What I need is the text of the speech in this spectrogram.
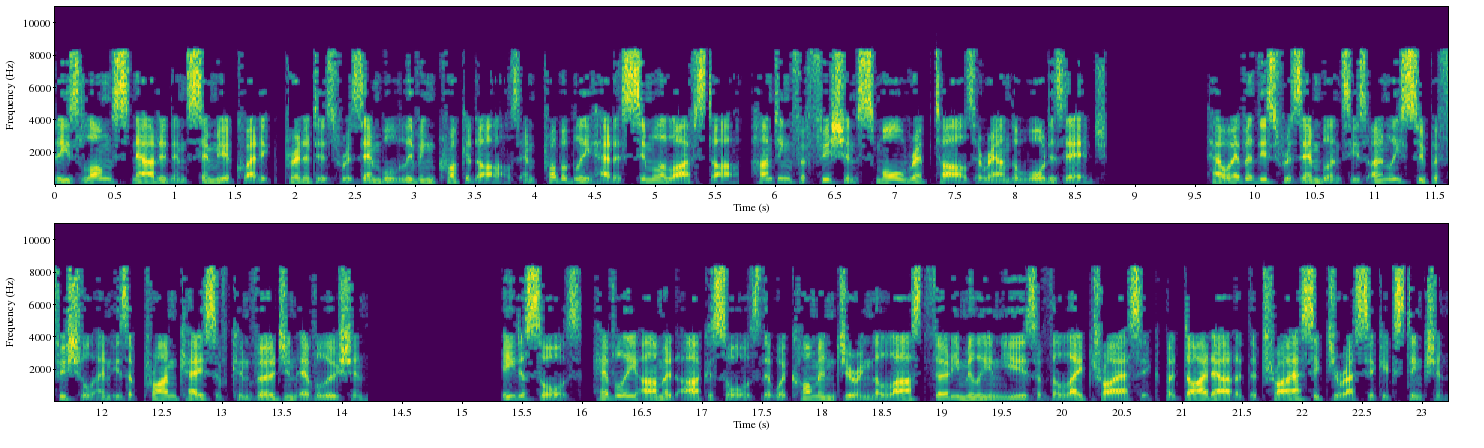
These long-snouted and semi-aquatic predators resemble living crocodiles and probably had a similar lifestyle, hunting for fish and small reptiles around the water's edge. However this resemblance is only superficial and is a prime case of convergent evolution. Aetosaurs, heavily armored archosaurs that were common during the last 30 million years of the late Triassic but died out at the Triassic-Jurassic extinction.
